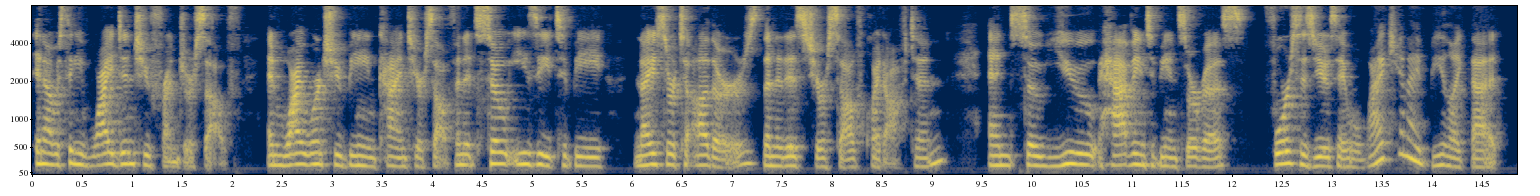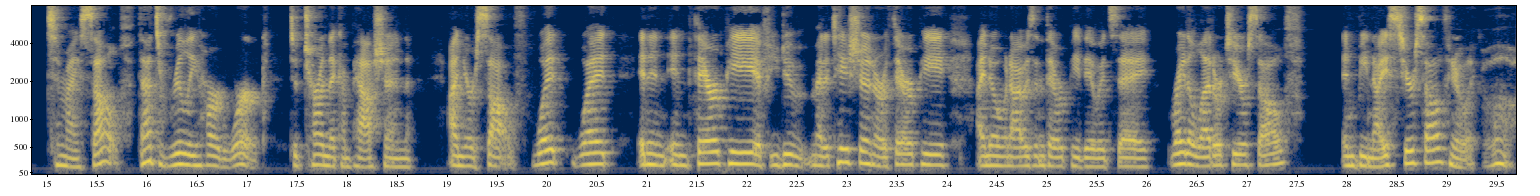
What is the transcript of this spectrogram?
and I was thinking, why didn't you friend yourself? And why weren't you being kind to yourself? And it's so easy to be nicer to others than it is to yourself quite often. And so you having to be in service forces you to say, well, why can't I be like that to myself? That's really hard work to turn the compassion on yourself. What, what, And in, in therapy, if you do meditation or therapy, I know when I was in therapy, they would say, write a letter to yourself and be nice to yourself. And you're like, oh,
